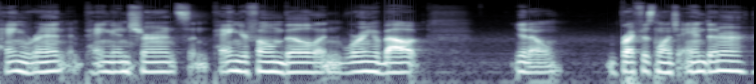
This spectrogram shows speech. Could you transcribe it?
paying rent and paying insurance and paying your phone bill and worrying about you know breakfast, lunch and dinner,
